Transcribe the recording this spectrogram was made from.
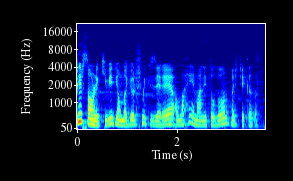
Bir sonraki videomda görüşmek üzere. Allah'a emanet olun. Hoşçakalın.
